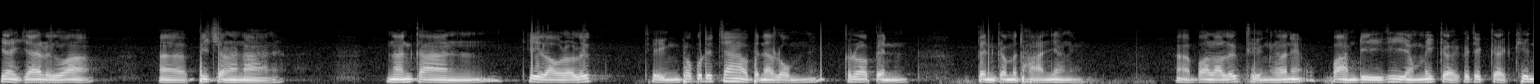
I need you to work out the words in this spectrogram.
แยกแยะหรือว่าพิจารณานะนั้นการที่เราระลึกถึงพระพุทธเจ้าเป็นอารมณ์ก็เป็นเป็นกรรมฐานอย่างหนึ่งพอเราลึกถึงแล้วเนี่ยความดีที่ยังไม่เกิดก็จะเกิดขึ้น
